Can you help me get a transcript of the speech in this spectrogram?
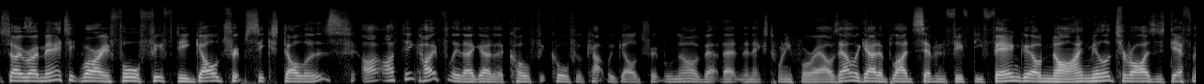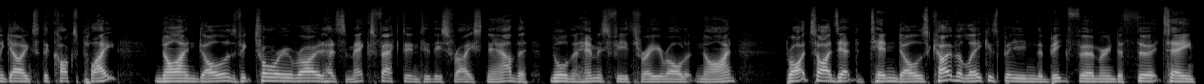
So Romantic Warrior four fifty, Gold Trip six dollars. I, I, think hopefully they go to the Caulfield, Caulfield Cup with Gold Trip. We'll know about that in the next twenty four hours. Alligator Blood seven fifty, Fangirl nine, Militarize is definitely going to the Cox Plate. Nine dollars. Victoria Road has some X factor into this race now. The Northern Hemisphere three year old at nine. Brightside's out to ten dollars. Kovalica's been the big firmer into thirteen,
